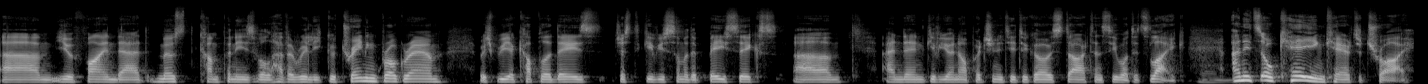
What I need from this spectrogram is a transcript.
um, you find that most companies will have a really good training program, which will be a couple of days just to give you some of the basics um, and then give you an opportunity to go start and see what it's like. And it's okay in care to try.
